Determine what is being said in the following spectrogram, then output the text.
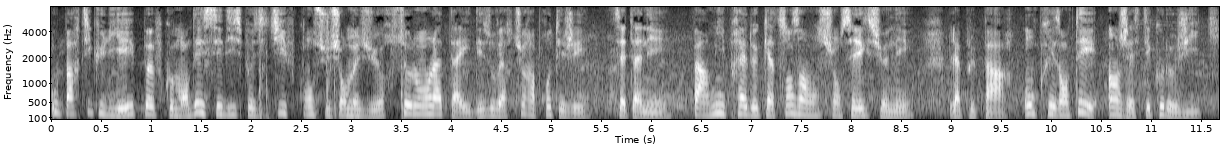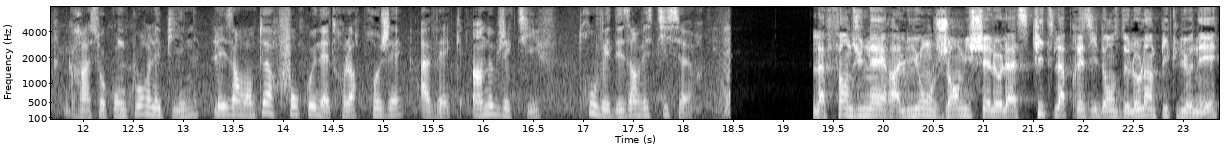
ou particuliers peuvent commander ces dispositifs conçus sur mesure selon la taille des ouvertures à protéger. Cette année, parmi près de 400 inventions sélectionnées, la plupart ont présenté un geste écologique. Grâce au concours Lépine, les inventeurs font connaître leurs projets avec un objectif, trouver des investisseurs. La fin d'une ère à Lyon, Jean-Michel Aulas quitte la présidence de l'Olympique lyonnais.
